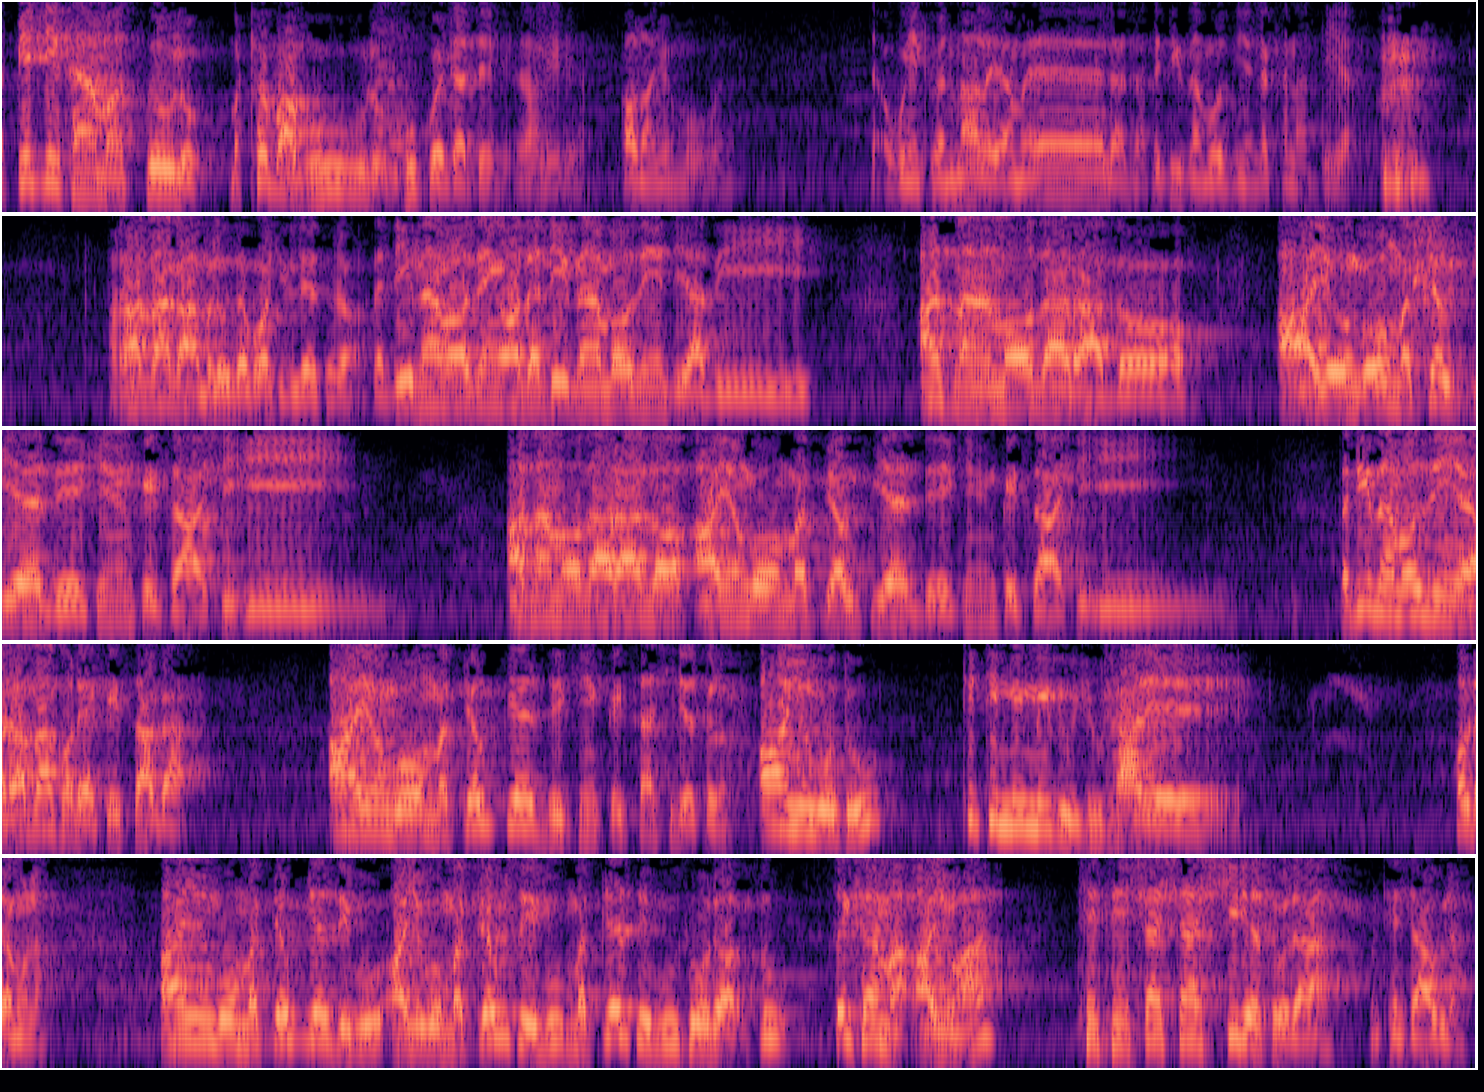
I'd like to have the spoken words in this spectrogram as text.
အပြစ်တိခံရမှာစိုးလို့မထွက်ပါဘူးလို့ဘူးကွယ်တတ်တယ်ဒါလေးတွေကကောင်းတာမျိုးမဟုတ်ဘူးအဝင်ထွက်နားလည်ရမယ်လားဒါသတိတံဘောဇဉ်ရဲ့လက္ခဏာတရား ရသကဘယ်လိုသဘောရှိတယ်လဲဆိုတော့သတိတံဘောဇဉ်ကောသတိတံဘောဇဉ်တရားသည်အသံမောဒရသောအာယုံကိုမပြောက်ပြဲစေခြင်းကိစ္စရှိ၏အသံမောဒရသောအာယုံကိုမပြောက်ပြဲစေခြင်းကိစ္စရှိ၏တတိသံဘောဇဉ်ရဲ့ရသခေါ်တဲ့ကိစ္စကအာယုံကိုမပြောက်ပြဲစေခြင်းကိစ္စရှိတယ်ဆိုတော့အာယုံကိုသူထိထိမိမိသူယူထားတယ်ဟုတ်တယ်မလား အာယုံကိုမပြုတ်ပြက်စေဘူးအာယုံကိုမပြုတ်စေဘူးမပြက်စေဘူးဆိုတော့သူစိတ်ထဲမှာအာယုံဟာထင်ထင်ရှားရှားရှိတယ်ဆိုတာမထင်ရှားဘူးလား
